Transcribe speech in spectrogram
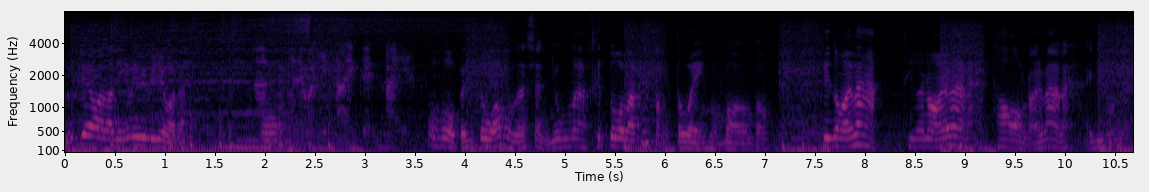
ลูกแก้วมาตอนนี้ก็ไม่มีประโยชน์นะโอ้โอ้โห เป็นตัวผมนะฉันยุ่งมาก คือตัวมาแค่สองตัวเองผมบอกตรงๆ คือน้อยมาก ถือว่าน้อยมากนะทองออกน้อยมากนะไอ้ดีผมเนี่ย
